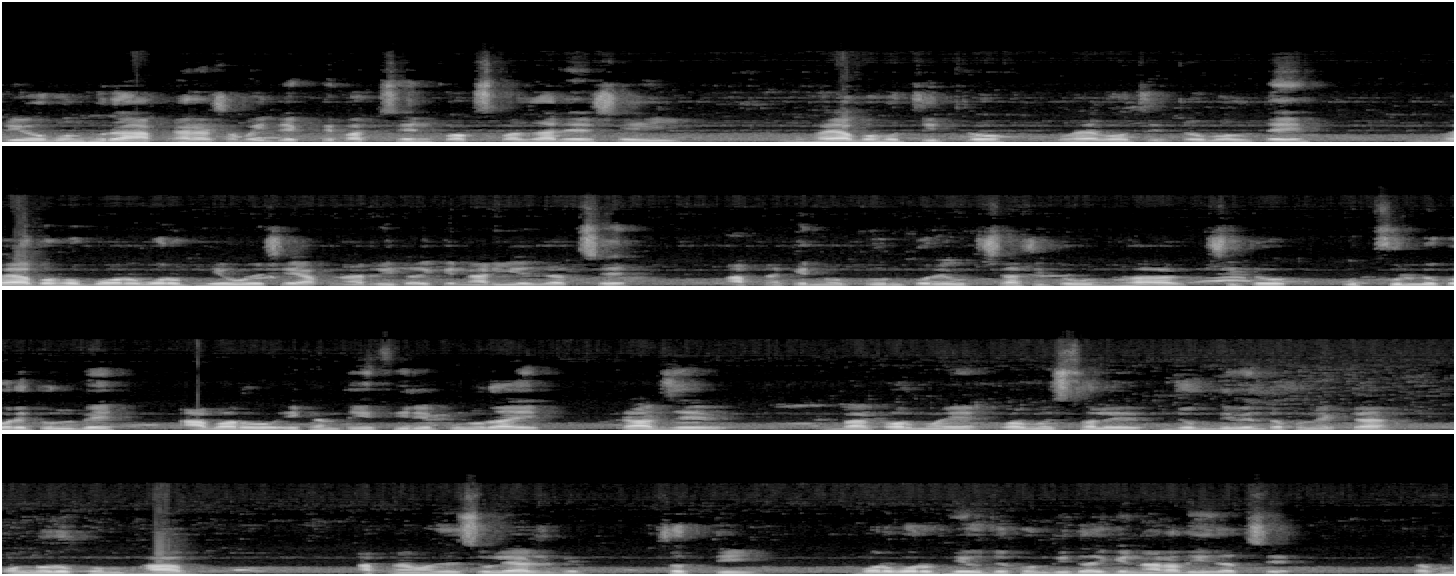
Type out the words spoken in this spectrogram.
প্রিয় বন্ধুরা, আপনারা সবাই দেখতে পাচ্ছেন কক্সবাজারের সেই ভয়াবহ চিত্র। ভয়াবহ চিত্র বলতে ভয়াবহ বড় বড় ঢেউ এসে আপনার হৃদয়কে নাড়িয়ে যাচ্ছে, আপনাকে নতুন করে উচ্ছ্বাসিত, উদ্ভাসিত, উৎফুল্ল করে তুলবে। আবারও এখান থেকে ফিরে পুনরায় কাজে বা কর্মে, কর্মস্থলে যোগ দিবেন, তখন একটা অন্যরকম ভাব আপনার মাঝে চলে আসবে। সত্যি বড় বড় ঢেউ যখন হৃদয়কে নাড়া দিয়ে যাচ্ছে তখন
